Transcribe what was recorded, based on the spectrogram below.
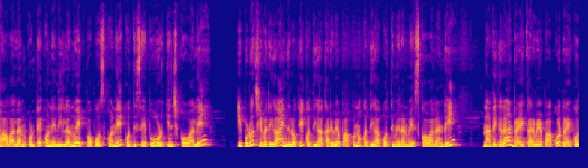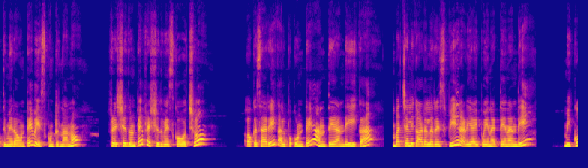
కావాలనుకుంటే కొన్ని నీళ్ళను ఎక్కువ పోసుకొని కొద్దిసేపు ఉడికించుకోవాలి. ఇప్పుడు చివరిగా ఇందులోకి కొద్దిగా కరివేపాకును కొద్దిగా కొత్తిమీరను వేసుకోవాలండి. నా దగ్గర డ్రై కరివేపాకు డ్రై కొత్తిమీర ఉంటే వేసుకుంటున్నాను. ఫ్రెష్ది ఉంటే ఫ్రెష్ది వేసుకోవచ్చు. ఒకసారి కలుపుకుంటే అంతే అండి ఇక. బచ్చలి కాడల రెసిపీ రెడీ అయిపోయినట్టేనండి. మీకు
